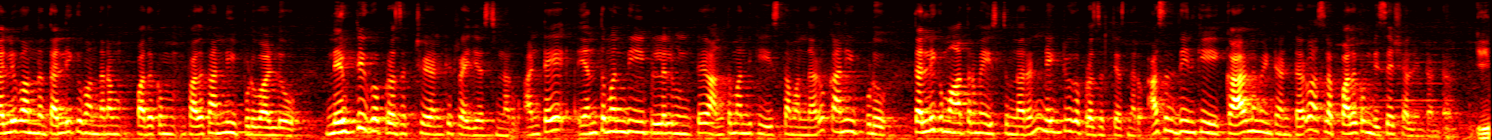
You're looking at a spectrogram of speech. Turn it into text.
తల్లి వంద తల్లికి వందనం పథకం పథకాన్ని ఇప్పుడు వాళ్ళు నెగిటివ్గా ప్రొజెక్ట్ చేయడానికి ట్రై చేస్తున్నారు. అంటే ఎంతమంది పిల్లలు ఉంటే అంతమందికి ఇస్తామన్నారు కానీ ఇప్పుడు తల్లికి మాత్రమే ఇస్తున్నారని నెగిటివ్గా ప్రొజెక్ట్ చేస్తున్నారు. అసలు దీనికి కారణం ఏంటంటారు? అసలు ఆ పథకం విశేషాలు ఏంటంటారు? ఈ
